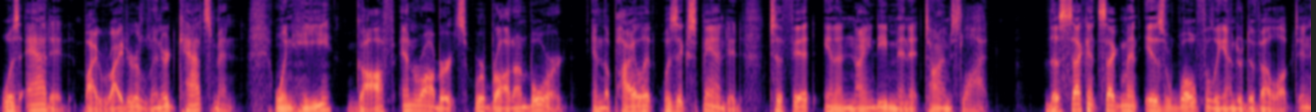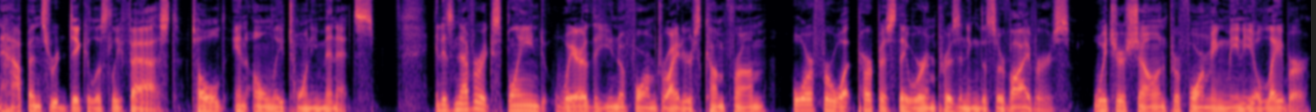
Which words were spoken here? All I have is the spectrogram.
was added by writer Leonard Katzman when he, Goff, and Roberts were brought on board, and the pilot was expanded to fit in a 90 minute time slot. The second segment is woefully underdeveloped and happens ridiculously fast, told in only 20 minutes. It is never explained where the uniformed riders come from, or for what purpose they were imprisoning the survivors, which are shown performing menial labor.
